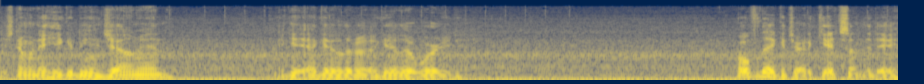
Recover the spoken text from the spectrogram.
Just knowing that he could be in jail, man. I get I get a little I get a little worried. Hopefully I could try to catch something today.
